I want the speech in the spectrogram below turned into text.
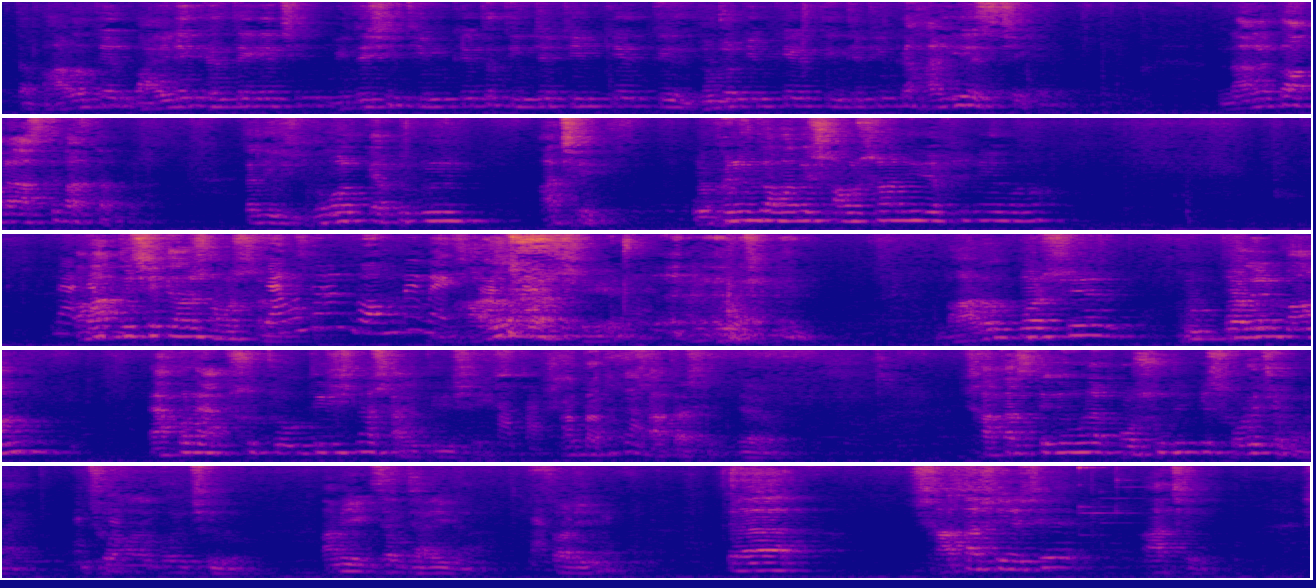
তা ভারতের বাইরে খেলতে গেছি বিদেশি টিমকে তো তিনটে টিমকে দুটো টিমকে তিনটে টিমকে হারিয়ে এসেছি নাহলে তো আমরা আসতে পারতাম না। তাহলে ইস্টবেঙ্গল ক্যাপিটাল আছে ওখানে তো আমাদের সমস্যা হয়নি রেফারি নিয়ে কোনো? আমার দেশে কেন সমস্যা যেমন ধরুন বম্বে ম্যাচটা ভারতবর্ষে ভারতবর্ষের ফুটবলের মান এখন একশো চৌত্রিশ না সাঁত্রিশে সাতাশে। সাতাশ। থেকে মনে হয় পরশু দিনকে সরেছে মনে হয়? কিছু আচ্ছা। আমার বলছিল আমি এক্সাক্ট জানি না। সরি তা সাতাশে এসে আছে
